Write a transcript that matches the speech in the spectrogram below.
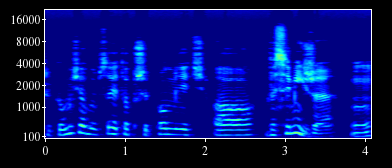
tylko musiałbym sobie to przypomnieć o Wesemirze. mm.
